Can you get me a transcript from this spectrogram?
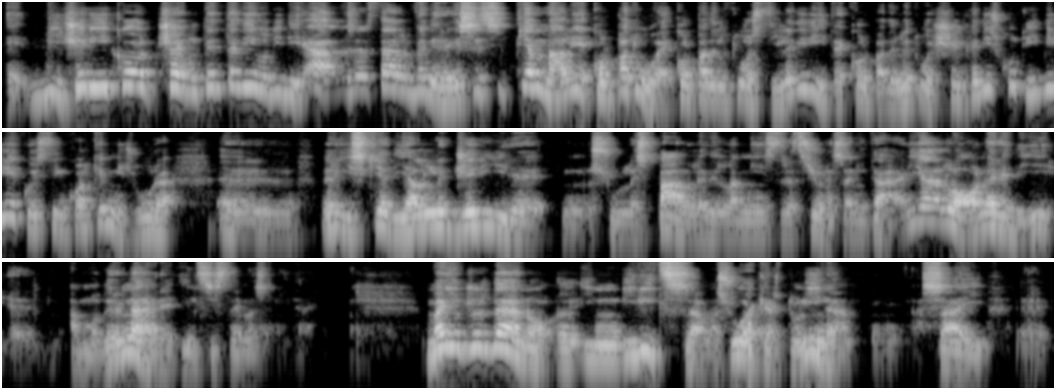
E dice Rico, c'è un tentativo di dire, ah, sta a vedere che se ti ammali è colpa tua, è colpa del tuo stile di vita, è colpa delle tue scelte discutibili e questo in qualche misura eh, rischia di alleggerire mh, sulle spalle dell'amministrazione sanitaria l'onere di eh, ammodernare il sistema sanitario. Mario Giordano eh, indirizza la sua cartolina assai eh,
